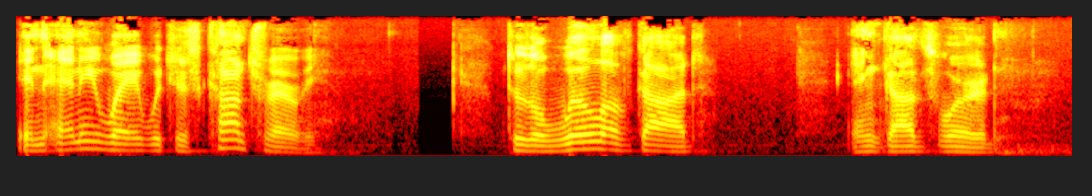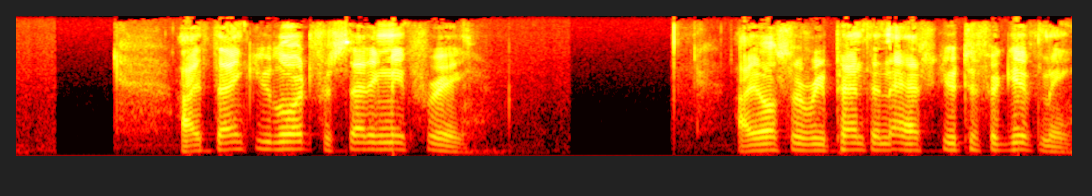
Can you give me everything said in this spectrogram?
in any way which is contrary to the will of God and God's Word. I thank you, Lord, for setting me free. I also repent and ask you to forgive me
